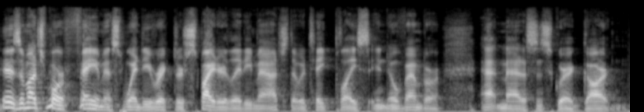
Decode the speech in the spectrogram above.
there's a much more famous Wendi Richter Spider Lady match that would take place in November at Madison Square Garden.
